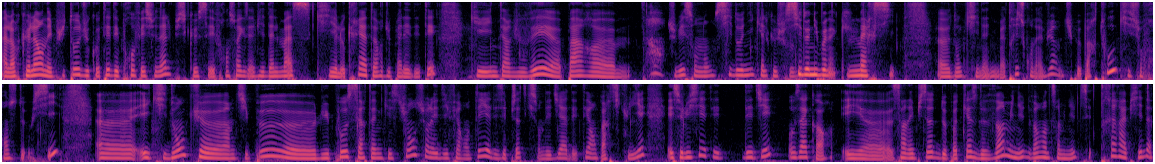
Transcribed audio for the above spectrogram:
Alors que là, on est plutôt du côté des professionnels, puisque c'est François-Xavier Delmas, qui est le créateur du Palais d'été, qui est interviewé euh, par, euh, oh, j'ai oublié son nom, Sidonie quelque chose. Sidonie Bonnec. Merci. Euh, donc, qui est une animatrice qu'on a vue un petit peu partout, qui est sur France 2 aussi, euh, et qui donc un petit peu lui pose certaines questions sur les différents thés. Il y a des épisodes qui sont dédiés à des thés en particulier, et celui-ci était dédié aux accords. Et euh, c'est un épisode de podcast de 20 minutes, 20-25 minutes, c'est très rapide.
